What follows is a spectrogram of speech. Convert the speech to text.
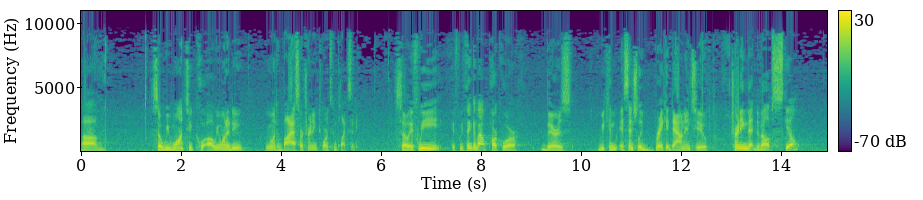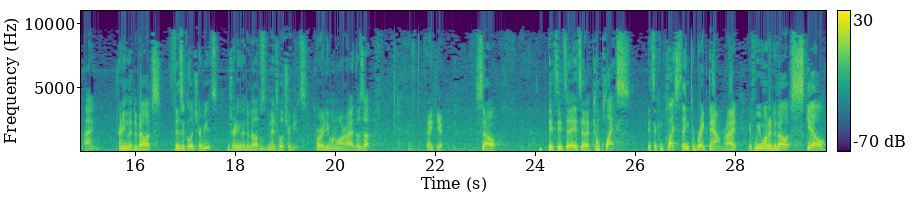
Um, so we want to uh, we want to do we want to bias our training towards complexity. So if we if we think about parkour, there's we can essentially break it down into training that develops skill, right? Training that develops physical attributes, and training that develops mental attributes. Corey, do you want to write those up? Thank you. So it's, it's, a, it's a complex it's a complex thing to break down, right? If we want to develop skill,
